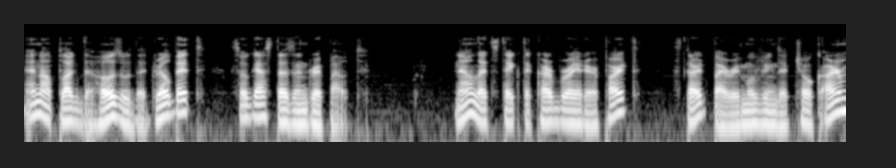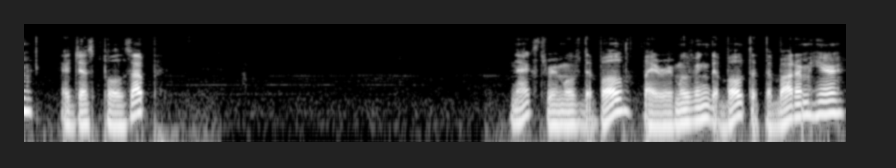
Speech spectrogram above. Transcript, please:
And I'll plug the hose with a drill bit so gas doesn't drip out. Now let's take the carburetor apart. Start by removing the choke arm. It just pulls up. Next, remove the bowl by removing the bolt at the bottom here.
